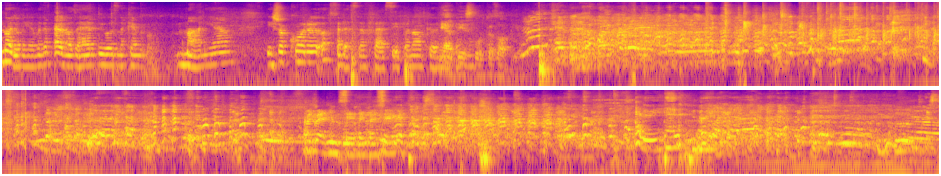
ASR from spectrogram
nagyon élvezni. Elve az erdő az nekem mániám, és akkor ott fedeztem fel szépen a környéket. Milyen volt az apja? Hogy verjünk szét egy beszélgetést. Előétel. Ezt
